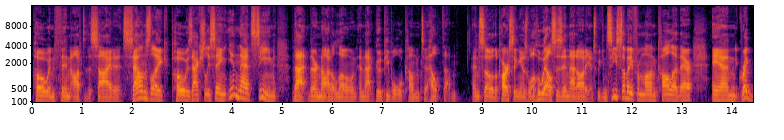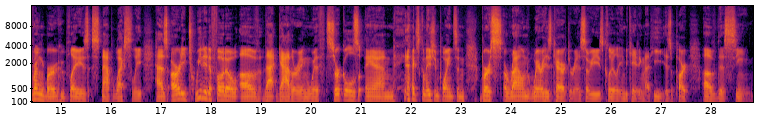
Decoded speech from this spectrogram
Poe and Finn off to the side, and it sounds like Poe is actually saying in that scene that they're not alone and that good people will come to help them. And so the parsing is, well, who else is in that audience? We can see somebody from Mon Cala there, and Greg Grunberg, who plays Snap Wexley, has already tweeted a photo of that gathering with circles and exclamation points and bursts around where his character is. So he's clearly indicating that he is a part of this scene.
